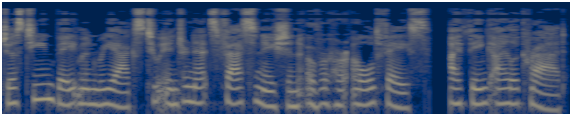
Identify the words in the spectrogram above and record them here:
Justine Bateman reacts to internet's fascination over her old face. I think I look rad.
